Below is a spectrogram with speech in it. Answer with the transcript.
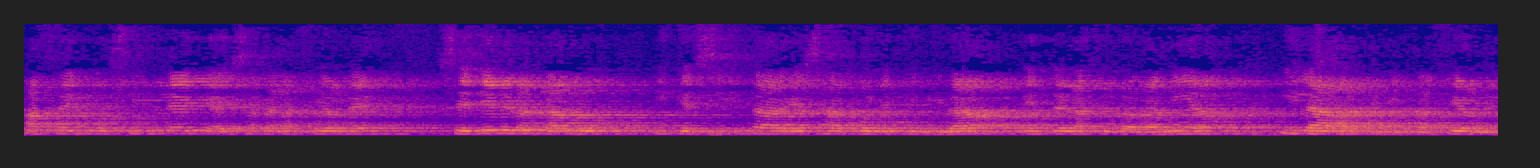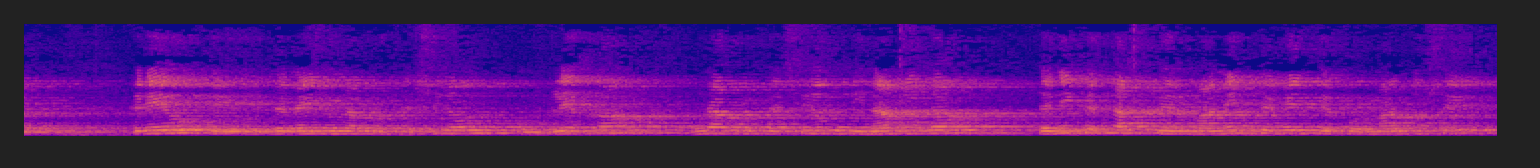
hacéis posible que esas relaciones se lleven a cabo y que exista esa conectividad entre la ciudadanía y las administraciones. Creo que tenéis una profesión compleja, una profesión dinámica, tenéis que estar permanentemente formándose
